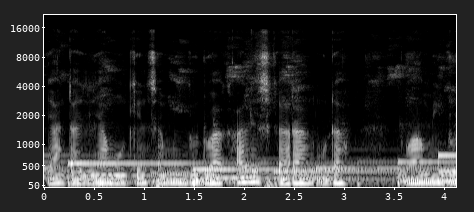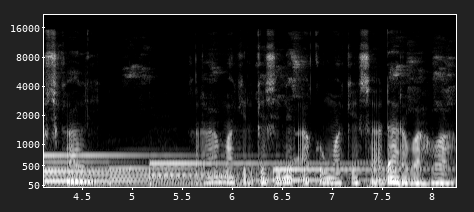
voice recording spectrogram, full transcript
Yang tadinya mungkin seminggu dua kali sekarang udah dua minggu sekali. Karena makin ke sini aku makin sadar bahwa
